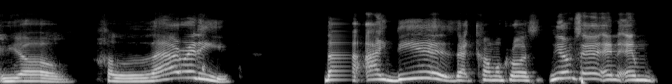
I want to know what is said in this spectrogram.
Yo, hilarity. The ideas that come across, you know what I'm saying? And and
